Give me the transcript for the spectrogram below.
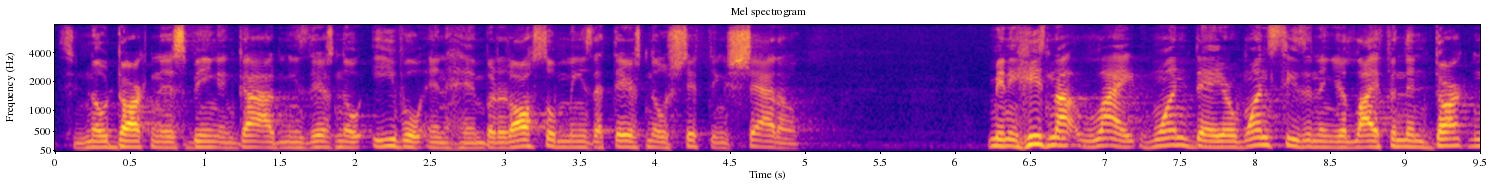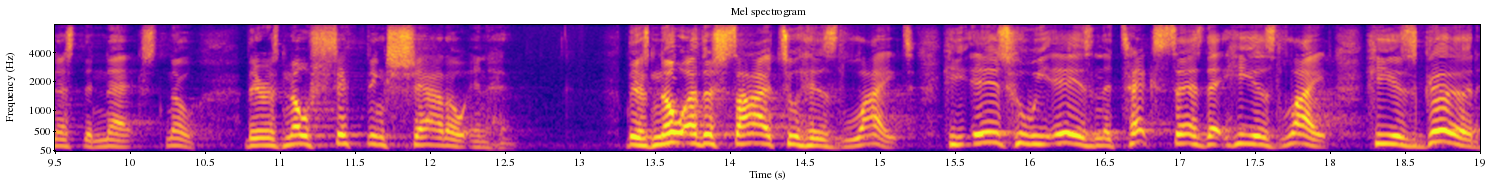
See, no darkness being in God means there's no evil in Him, but it also means that there's no shifting shadow. meaning he's not light one day or one season in your life and then darkness the next. No, there is no shifting shadow in him. There's no other side to his light. He is who he is. And the text says that he is light. He is good.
